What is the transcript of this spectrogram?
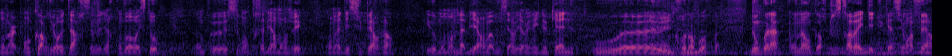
on a encore du retard, ça veut dire qu'on va au resto, on peut souvent très bien manger, on a des super vins. Et au moment de la bière, on va vous servir une Heineken ou euh, Oui, une Kronenbourg. Quoi. Donc voilà, on a encore tout ce travail d'éducation à faire.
